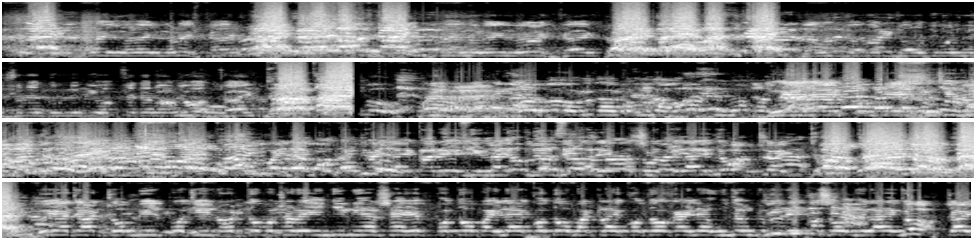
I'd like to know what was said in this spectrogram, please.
লড়াই লড়াই লড়াই চাই লড়াই লড়াই লড়াই চাই জল জীবন মিশনের দুর্নীতি হচ্ছে কেন দুই হাজার চব্বিশ পঁচিশ দুই হাজার চব্বিশ পঁচিশ অর্থ বছরে ইঞ্জিনিয়ার সাহেব কত পাইলায় কত বাটলায় কত কাইলায় ওজন টুকুরে কত জেলায় চাই।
